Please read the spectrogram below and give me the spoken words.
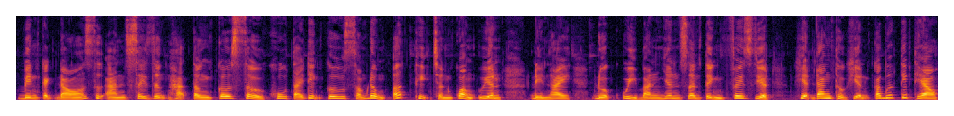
Bên cạnh đó, dự án xây dựng hạ tầng cơ sở khu tái định cư xóm Đồng Ất, thị trấn Quảng Uyên đến nay được Ủy ban Nhân dân tỉnh phê duyệt, hiện đang thực hiện các bước tiếp theo.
